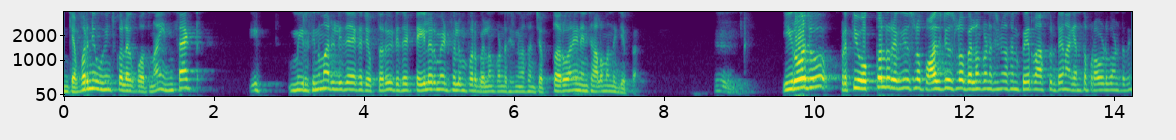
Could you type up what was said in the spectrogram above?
ఇంకెవరిని ఊహించుకోలేకపోతున్నా. ఇన్ఫ్యాక్ట్ ఇట్ మీరు సినిమా రిలీజ్ అయ్యాక చెప్తారు it is a tailor made film for Bellamkonda Srinivas అని చెప్తారు అని నేను చాలా మందికి చెప్పాను ఈ రోజు ప్రతి ఒక్కళ్ళు రివ్యూస్లో పాజిటివ్స్లో బెల్లంకొండ శ్రీనివాస్ అని పేరు రాస్తుంటే నాకు ఎంత ప్రౌడ్గా ఉంటుంది?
